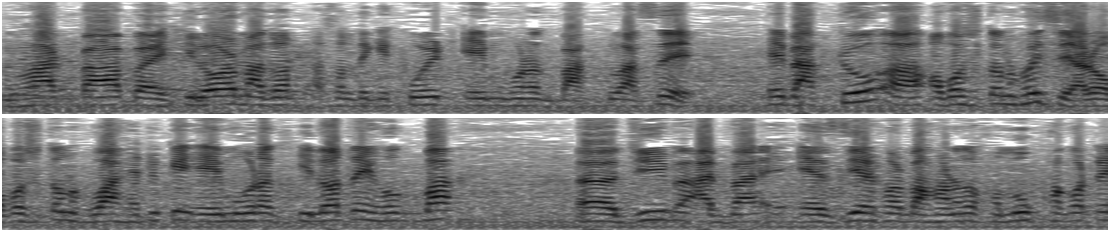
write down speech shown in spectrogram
গুহাত বা শিলৰ মাজত আচলতে কেঁকুৰিত এই মুহূৰ্তত বাঘটো আছে। সেই বাঘটো অৱচেতন হৈছে আৰু অৱচেতন হোৱা হেতুকে এই মুহূৰ্তত শিলতেই হওক বা যি এছ ডি এফৰ বাহনৰ সন্মুখ ভাগতে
